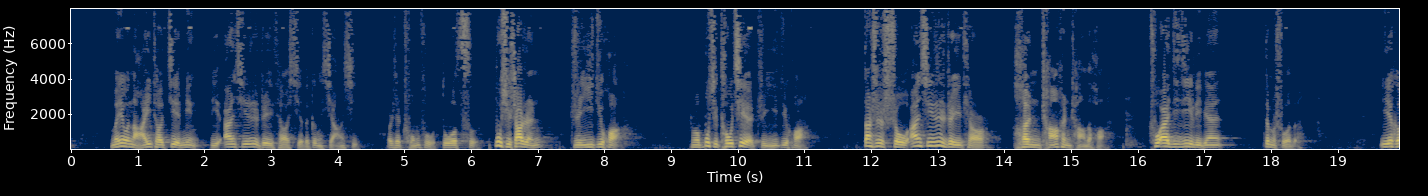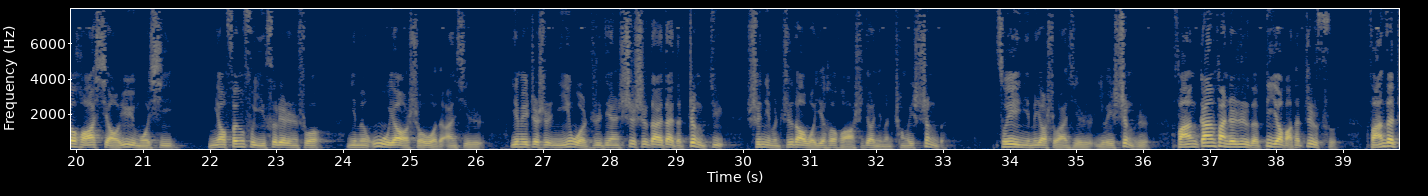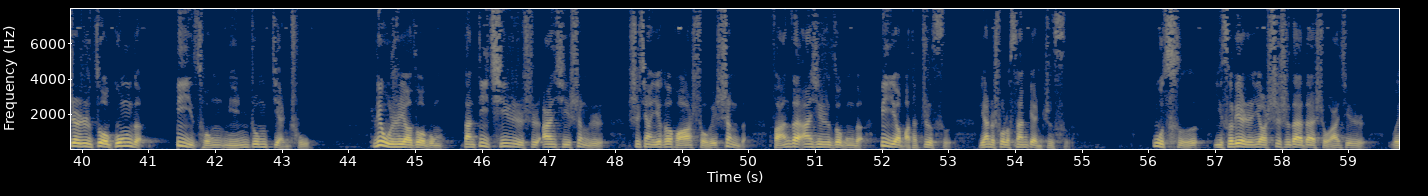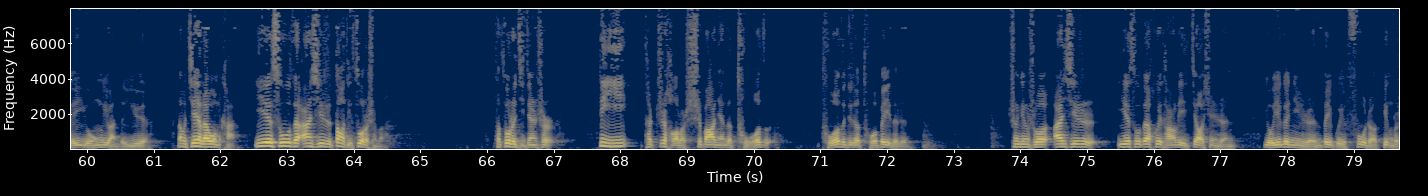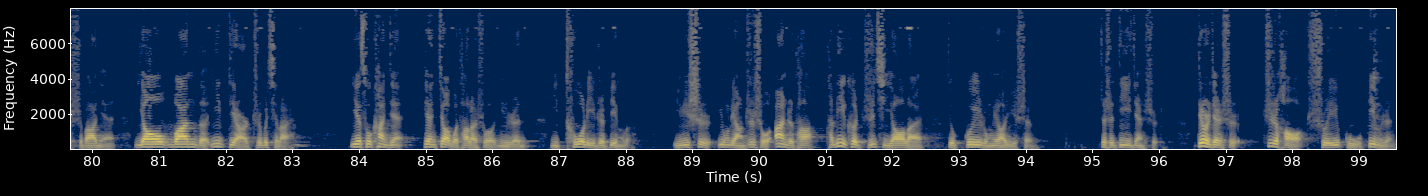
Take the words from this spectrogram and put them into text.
没有哪一条诫命比安息日这一条写的更详细，而且重复多次。不许杀人，只一句话。什么不许偷窃，只一句话，但是守安息日这一条很长很长的话，出埃及记里边这么说的：耶和华小谕摩西，你要吩咐以色列人说，你们务要守我的安息日，因为这是你我之间世世代代的证据，使你们知道我耶和华是叫你们成为圣的，所以你们要守安息日，以为圣日。凡干犯这日的，必要把他治死。凡在这日做工的，必从民中剪除。六日要做工，但第七日是安息圣日，是向耶和华守为圣的。凡在安息日做工的，必要把他治死。连着说了三遍治死。故此，以色列人要世世代代守安息日为永远的约。那么接下来我们看，耶稣在安息日到底做了什么？他做了几件事儿。第一。他治好了十八年的驼子，驼子就叫驼背的人。圣经说，安息日，耶稣在会堂里教训人，有一个女人被鬼附着，病了十八年，腰弯的一点儿直不起来。耶稣看见，便叫过她来说：“女人，你脱离这病了。”于是用两只手按着她，她立刻直起腰来，就归荣耀于神。这是第一件事。第二件事。治好水谷病人。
